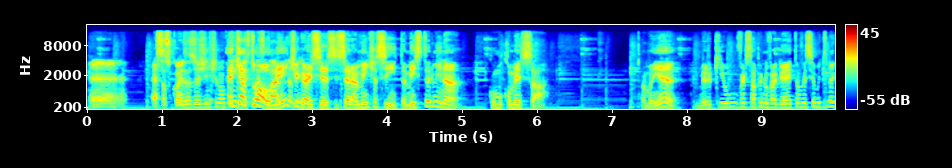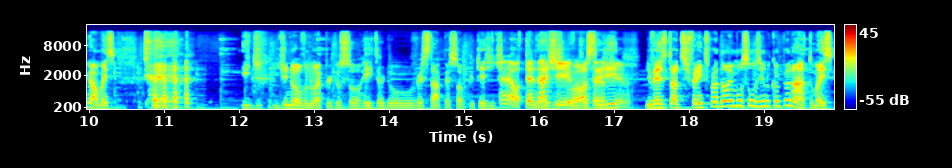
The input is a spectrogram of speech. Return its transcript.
É, essas coisas a gente não é tem É que visto, atualmente, claro, também... Garcia, sinceramente assim, também se terminar como começar amanhã, primeiro que o Verstappen não vai ganhar, então vai ser muito legal, mas é, E de, e de, novo, não é porque eu sou hater do Verstappen, é só porque a gente, é, né, a gente gosta de, de ver resultados diferentes para dar uma emoçãozinha no campeonato. Mas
